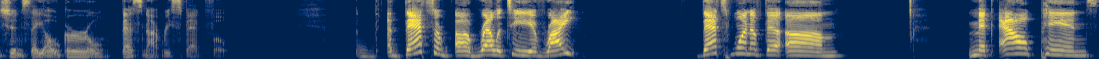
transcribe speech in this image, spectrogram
I shouldn't say oh, girl. That's not respectful. That's a, a relative, right? That's one of the um MacAlpin's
